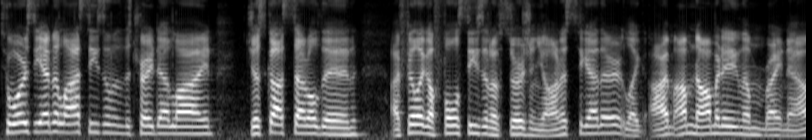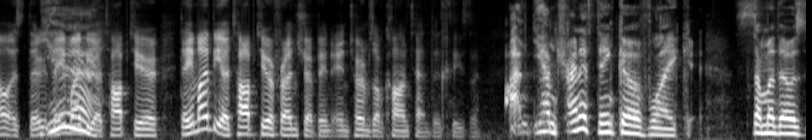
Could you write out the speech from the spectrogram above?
towards the end of last season of the trade deadline. Just got settled in. I feel like a full season of Serge and Giannis together. Like I'm, I'm nominating them right now as they they might be a top tier. They might be a top tier friendship in, in terms of content this season. I'm, yeah, I'm trying to think of like some of those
